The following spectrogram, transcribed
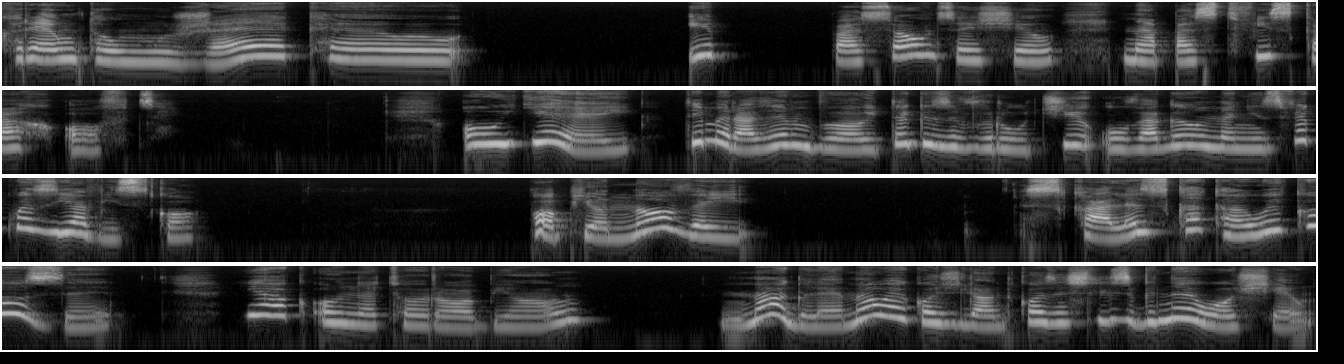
krętą rzekę i pasące się na pastwiskach owce. Ojej, tym razem Wojtek zwrócił uwagę na niezwykłe zjawisko. Po pionowej skale skakały kozy. Jak one to robią? Nagle małe koźlątko ześlizgnęło się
